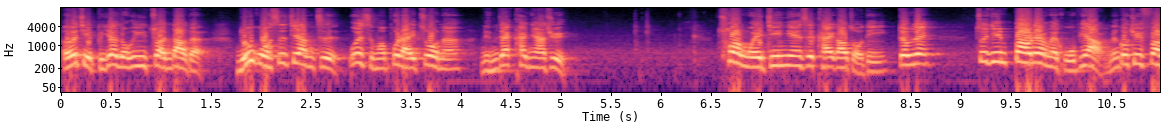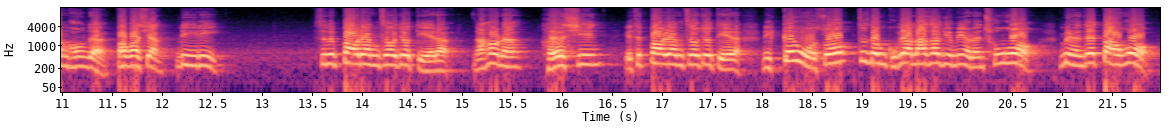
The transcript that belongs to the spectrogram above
而且比较容易赚到的。如果是这样子，为什么不来做呢？你们再看下去，创维今天是开高走低，对不对？最近爆量的股票能够去放空的，包括像利利，是不是爆量之后就跌了？然后呢，核心也是爆量之后就跌了。你跟我说这种股票拉上去没有人出货，没有人在到货，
